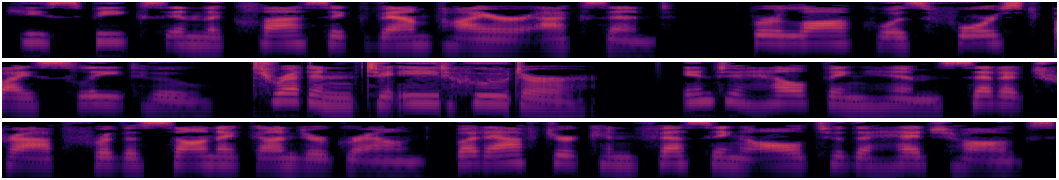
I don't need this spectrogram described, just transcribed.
He speaks in the classic vampire accent. Burlock was forced by Sleet who threatened to eat Hooter into helping him set a trap for the Sonic Underground, but after confessing all to the hedgehogs,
